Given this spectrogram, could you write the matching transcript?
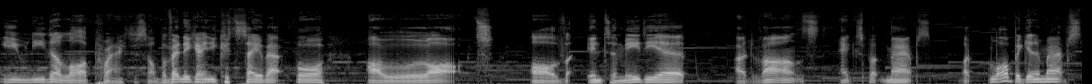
you need a lot of practice on. But then again, you could say that for a lot of intermediate, advanced, expert maps. Like a lot of beginner maps,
